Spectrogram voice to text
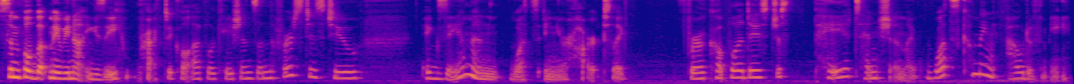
simple but maybe not easy, practical applications. And the first is to examine what's in your heart. Like, for a couple of days, just pay attention. Like, what's coming out of me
